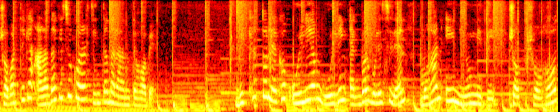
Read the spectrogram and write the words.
সবার থেকে আলাদা কিছু করার চিন্তাধারা আনতে হবে। বিখ্যাত লেখক উইলিয়াম গোল্ডিং একবার বলেছিলেন, মহান এই নিয়ম নীতি সব সহজ,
